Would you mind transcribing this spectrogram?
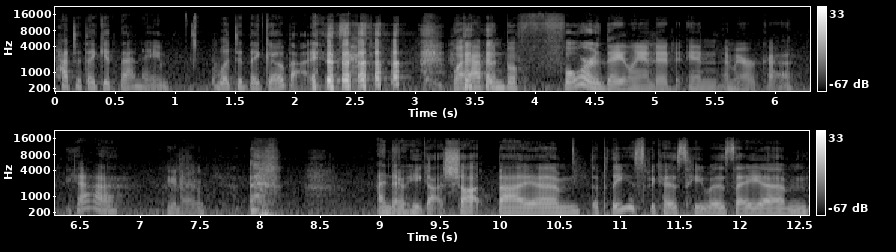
how did they get that name? What did they go by? What happened before they landed in America? yeah. You know. I know he got shot by um, the police because he was a um,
